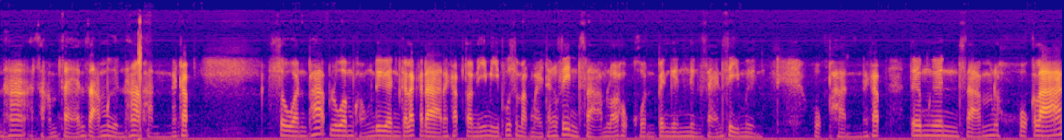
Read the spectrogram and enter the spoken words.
5 0 0 0 นะครับ ส่วนภาพรวมของเดือนกรกฎานะครับ ตอนนี้มีผู้สมัครใหม่ทั้งสิ้น 306 คน เป็นเงิน 146,000 นะครับ เติมเงิน 36 ล้าน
